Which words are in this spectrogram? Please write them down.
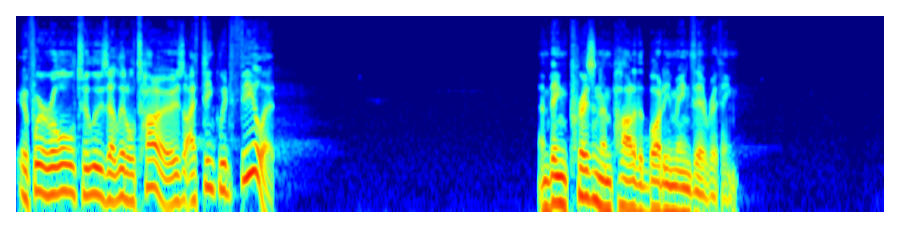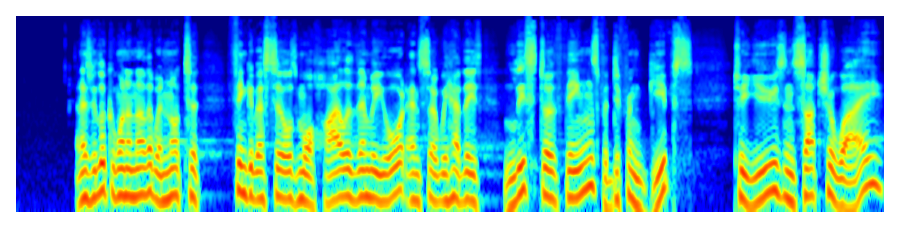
If we were all to lose our little toes, I think we'd feel it. And being present and part of the body means everything. And as we look at one another, we're not to think of ourselves more highly than we ought. And so we have these list of things for different gifts to use in such a way.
